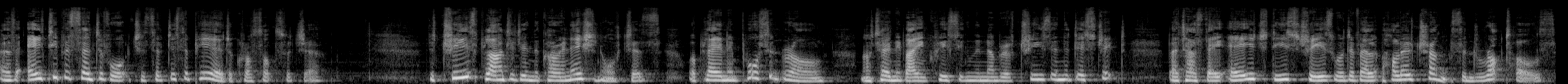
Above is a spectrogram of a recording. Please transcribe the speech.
over 80% of orchards have disappeared across Oxfordshire. The trees planted in the coronation orchards will play an important role, not only by increasing the number of trees in the district, but as they age, these trees will develop hollow trunks and rot holes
